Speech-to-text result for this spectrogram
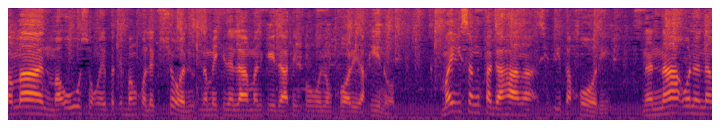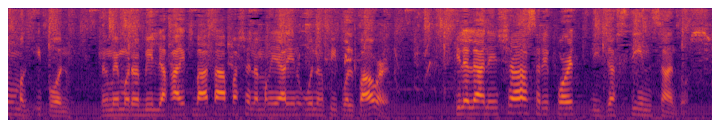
pa man mausong iba't ibang koleksyon na may kinalaman kay dating Pangulong Cory Aquino, may isang tagahanga si Tita Cory na nauna nang mag-ipon ng memorabilia kahit bata pa siya na mangyari ng unang people power. Kilalanin siya sa report ni Justine Santos.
